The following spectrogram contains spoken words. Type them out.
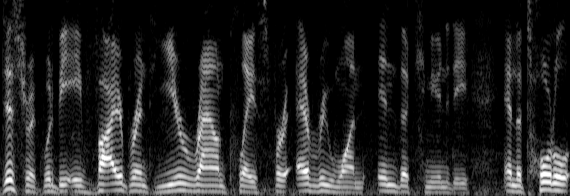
district would be a vibrant year round place for everyone in the community. And the total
